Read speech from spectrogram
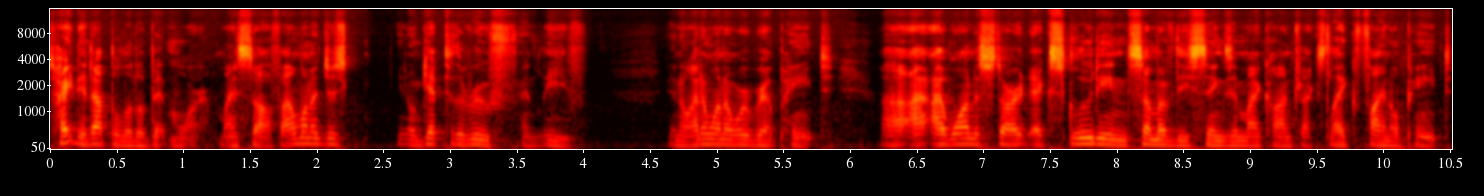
tighten it up a little bit more myself. I want to just you know get to the roof and leave. You know, I don't want to worry about paint. Uh, I, I want to start excluding some of these things in my contracts, like final paint.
